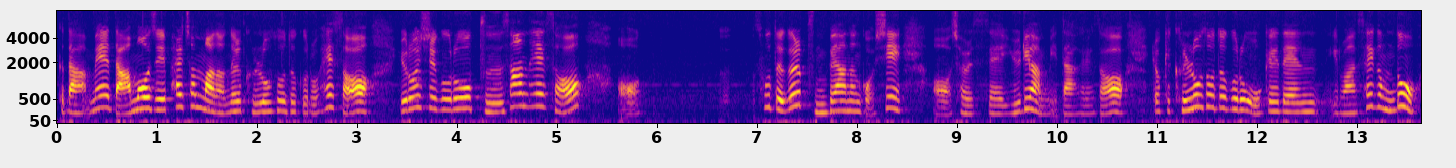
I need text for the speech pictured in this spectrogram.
그 다음에 나머지 8천만 원을 근로소득으로 해서 이런 식으로 분산해서 어, 소득을 분배하는 것이 어, 절세 유리합니다. 그래서 이렇게 근로소득으로 오게 된 이러한 세금도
